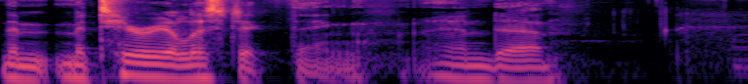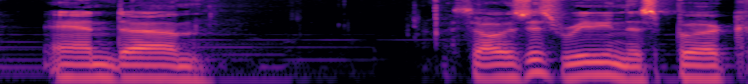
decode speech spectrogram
the materialistic thing, and uh, and um, so I was just reading this book,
